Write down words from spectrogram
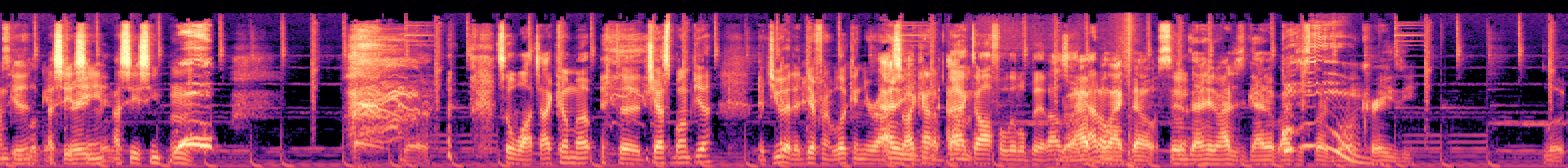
I'm See you good. looking I see a scene. I see a scene. Mm. So watch, I come up to chest bump you, but you had a different look in your I eyes, so I kind of backed I'm- off a little bit. I was Bro, like, I, I, don't. blacked out. As soon as I hit him, I just got up. I just started going crazy. Look,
